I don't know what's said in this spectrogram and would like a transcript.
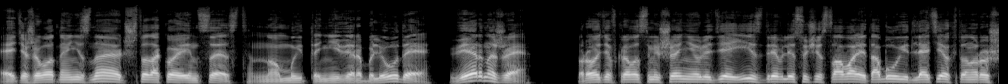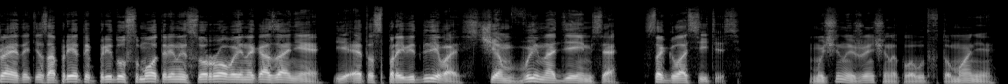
Эти животные не знают, что такое инцест, но мы-то не верблюды, верно же? Против кровосмешения у людей издревле существовали табу, и для тех, кто нарушает эти запреты, предусмотрены суровые наказания, и это справедливо, с чем вы, надеемся, согласитесь. Мужчина и женщина плывут в тумане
